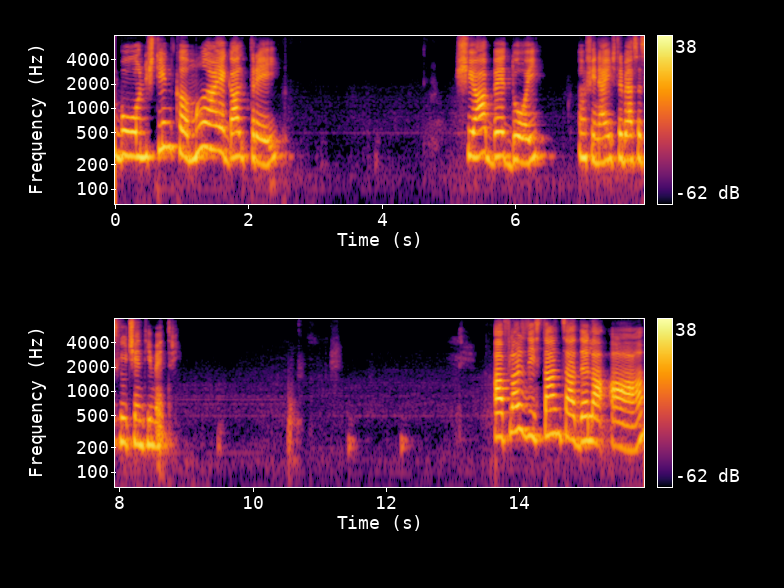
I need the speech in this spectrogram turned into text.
Bun, știind că MA egal 3 și AB2, în fine, aici trebuia să scriu centimetri. Aflați distanța de la A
